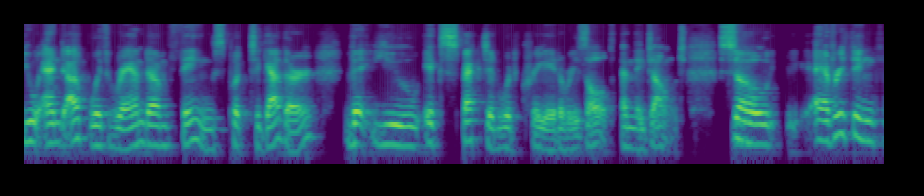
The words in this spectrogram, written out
you end up with random things put together that you expected would create a result and they don't. So, mm-hmm. everything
